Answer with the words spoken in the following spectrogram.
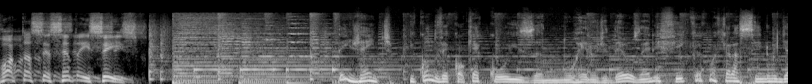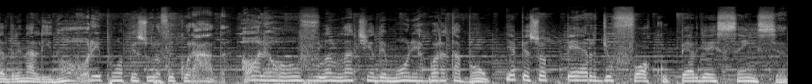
Rota 66. Tem gente que quando vê qualquer coisa no reino de Deus, né, ele fica com aquela síndrome de adrenalina. Oh, orei para uma pessoa, ela foi curada. Olha, o fulano lá tinha demônio e agora tá bom. E a pessoa perde o foco, perde a essência.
